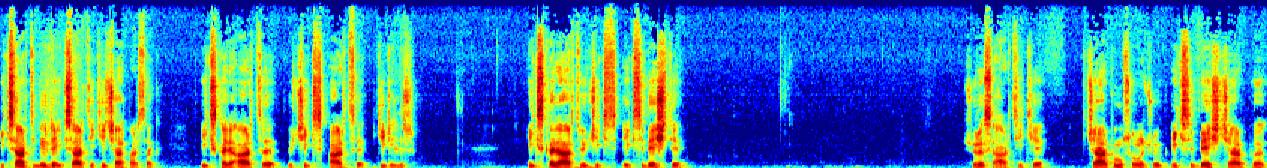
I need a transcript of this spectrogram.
x artı 1 ile x artı 2'yi çarparsak x kare artı 3x artı 2 gelir. x kare artı 3x eksi 5'ti. Şurası artı 2. Çarpımı sonucu eksi 5 çarpı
